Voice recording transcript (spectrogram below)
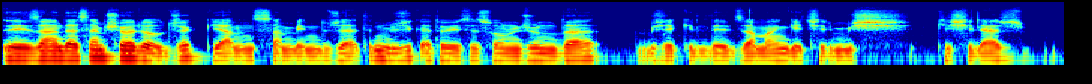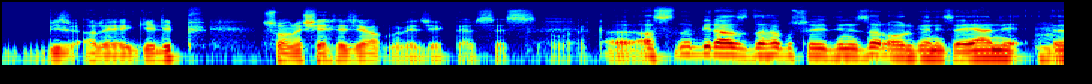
e, zannedersem şöyle olacak. Yanlışsam beni düzeltin. Müzik atölyesi sonucunda bir şekilde zaman geçirmiş kişiler bir araya gelip Sonra şehre cevap mı verecekler ses olarak? Ee, aslında biraz daha bu söylediğinizden organize. Yani e,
